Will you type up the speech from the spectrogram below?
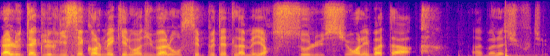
là, le tacle glissé, quand le mec est loin du ballon, c'est peut-être la meilleure solution, les bâtards. Ah bah là, je suis foutu.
